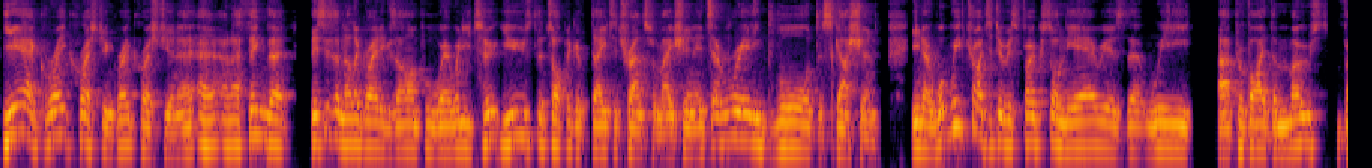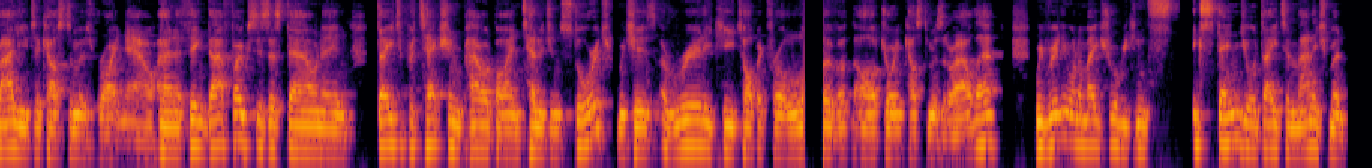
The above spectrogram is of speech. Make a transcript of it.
Yeah, great question. Great question. And, and, I think that this is another great example where when you to, use the topic of data transformation, it's a really broad discussion. You know, what we've tried to do is focus on the areas that we uh, provide the most value to customers right now. And I think that focuses us down in data protection powered by intelligent storage, which is a really key topic for a lot of our joint customers that are out there. We really want to make sure we can extend your data management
